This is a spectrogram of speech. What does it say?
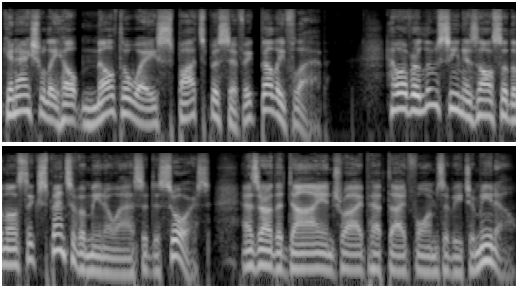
can actually help melt away spot-specific belly flab. However, leucine is also the most expensive amino acid to source, as are the di and tripeptide forms of each amino.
